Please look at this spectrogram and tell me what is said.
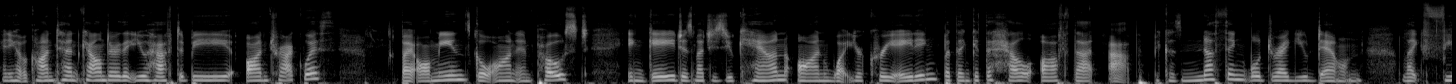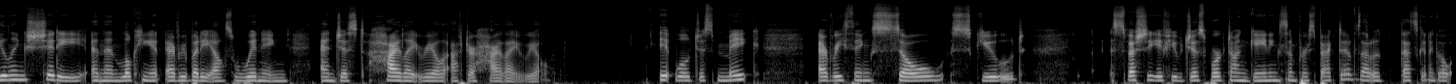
and you have a content calendar that you have to be on track with, by all means, go on and post, engage as much as you can on what you're creating, but then get the hell off that app because nothing will drag you down like feeling shitty and then looking at everybody else winning and just highlight reel after highlight reel. It will just make everything so skewed especially if you've just worked on gaining some perspective that that's going to go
